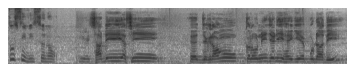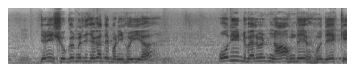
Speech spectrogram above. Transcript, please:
ਤੁਸੀਂ ਵੀ ਸੁਣੋ। ਸਾਡੀ ਅਸੀਂ ਅ, ਜਗਰਾਉਂ ਕਲੋਨੀ ਜਿਹੜੀ ਹੈਗੀ ਹੈ ਪੁੱਡਾ ਦੀ ਜਿਹੜੀ ਸ਼ੂਗਰ ਮਿਲ ਦੀ ਜਗ੍ਹਾ ਤੇ ਬਣੀ ਹੋਈ ਆ ਉਹਦੀ ਡਿਵੈਲਪਮੈਂਟ ਨਾ ਹੁੰਦੇ ਹੋ ਦੇਖ ਕੇ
